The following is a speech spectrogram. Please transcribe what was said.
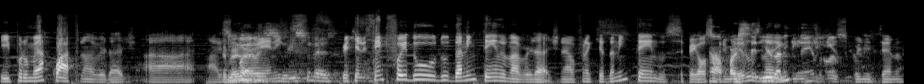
ir pro 64, na verdade. A, a é Square Enix. Isso mesmo. Porque ele sempre foi do, do, da Nintendo, na verdade, né? A franquia da Nintendo. Se você pegar os ah, primeiros, né? da Nintendo, Nintendo, Super Nintendo.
